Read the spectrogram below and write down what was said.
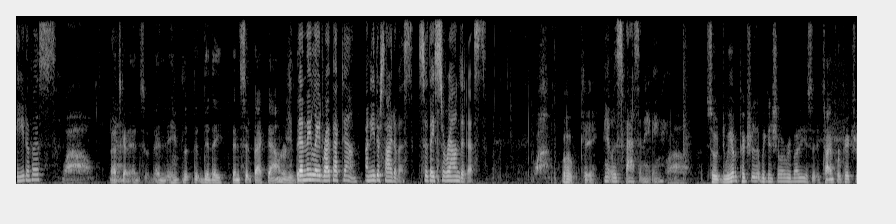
eight of us. Wow. That's Yeah. good. And, so, and he, did they then sit back down or did they? Then they laid right back down on either side of us. So they surrounded us. Wow. Okay. It was fascinating. Wow. So do we have a picture that we can show everybody? Is it time for a picture?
